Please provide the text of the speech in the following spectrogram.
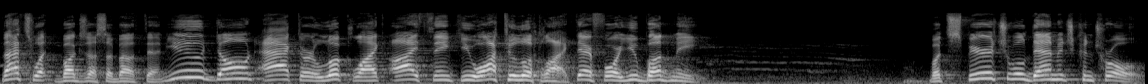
That's what bugs us about them. You don't act or look like I think you ought to look like, therefore you bug me. But spiritual damage control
